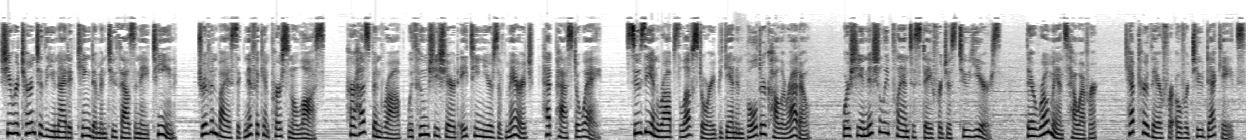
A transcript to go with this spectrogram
she returned to the United Kingdom in 2018, driven by a significant personal loss. Her husband Rob, with whom she shared 18 years of marriage, had passed away. Suzie and Rob's love story began in Boulder, Colorado, where she initially planned to stay for just two years. Their romance, however, kept her there for over two decades.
